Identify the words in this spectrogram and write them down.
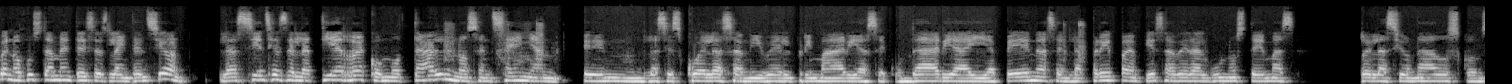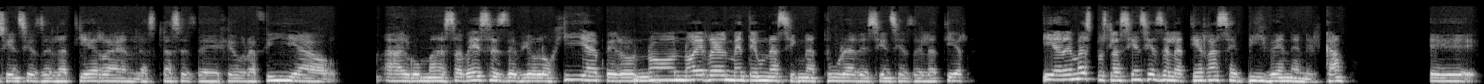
Bueno, justamente esa es la intención las ciencias de la Tierra como tal nos enseñan en las escuelas a nivel primaria, secundaria y apenas en la prepa empieza a haber algunos temas relacionados con ciencias de la Tierra en las clases de geografía o algo más a veces de biología, pero no, no hay realmente una asignatura de ciencias de la Tierra. Y además, pues las ciencias de la Tierra se viven en el campo. Eh,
